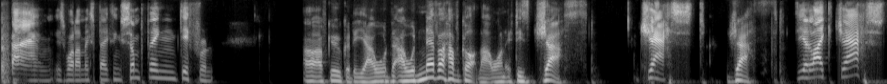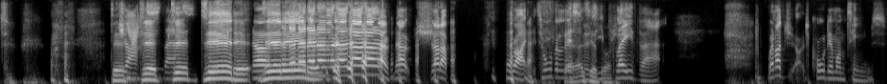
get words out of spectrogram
Bang is what I'm expecting. Something different. Oh, I've googled it. Yeah, I would. I would never have got that one. It is Jast. Jast. Jast. Do you like Jast? Du- Jast, du- du- that's- du- du- No, no, no, no, no, no, no, shut up. Right, it's all the Yeah, listeners. other He one. played that. When I called him on Teams,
